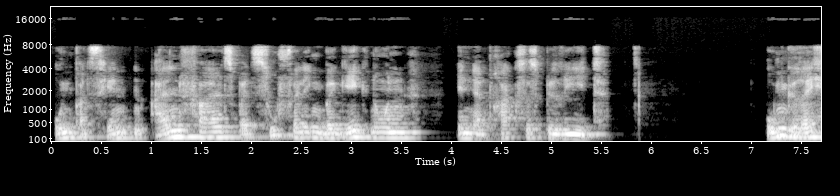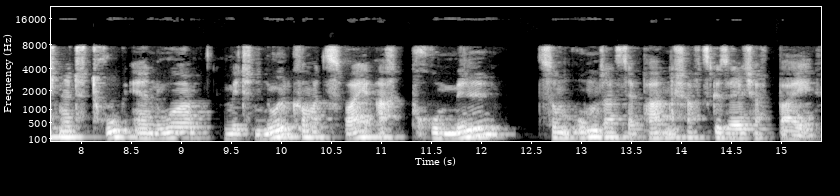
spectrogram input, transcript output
und Patienten allenfalls bei zufälligen Begegnungen in der Praxis beriet. Umgerechnet trug er nur mit 0,28 Promille zum Umsatz der Partnerschaftsgesellschaft bei,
